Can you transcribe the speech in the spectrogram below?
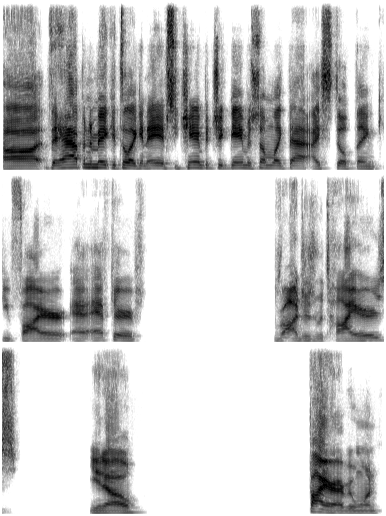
Uh, they happen to make it to like an AFC championship game or something like that. I still think you fire after Rodgers retires, you know, fire everyone.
